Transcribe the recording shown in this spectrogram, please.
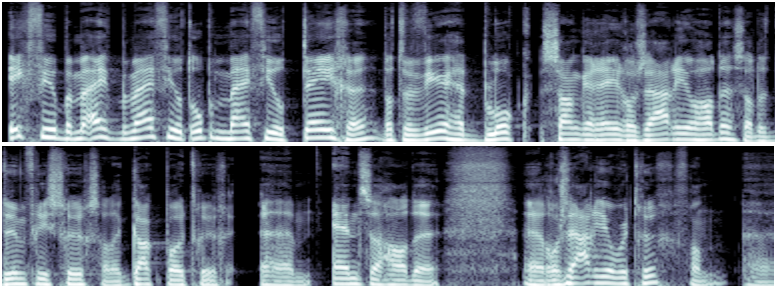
Ik viel, bij, mij, bij mij viel het op en mij viel tegen dat we weer het blok Sangaré Rosario hadden. Ze hadden Dumfries terug, ze hadden Gakpo terug ehm, en ze hadden eh, Rosario weer terug van eh,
